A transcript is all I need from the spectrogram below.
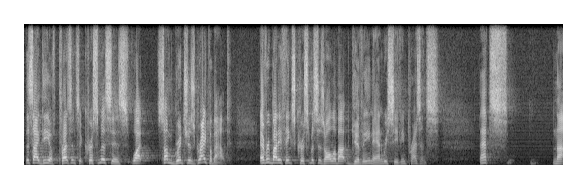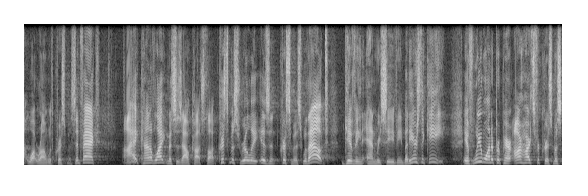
this idea of presents at Christmas is what some Grinches gripe about. Everybody thinks Christmas is all about giving and receiving presents. That's not what's wrong with Christmas. In fact, I kind of like Mrs. Alcott's thought. Christmas really isn't Christmas without giving and receiving. But here's the key if we want to prepare our hearts for Christmas,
